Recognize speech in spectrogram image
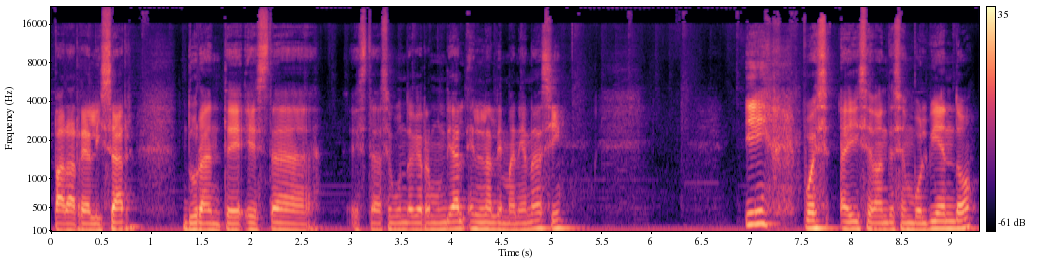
para realizar durante esta, esta Segunda Guerra Mundial en la Alemania nazi. Y pues ahí se van desenvolviendo.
